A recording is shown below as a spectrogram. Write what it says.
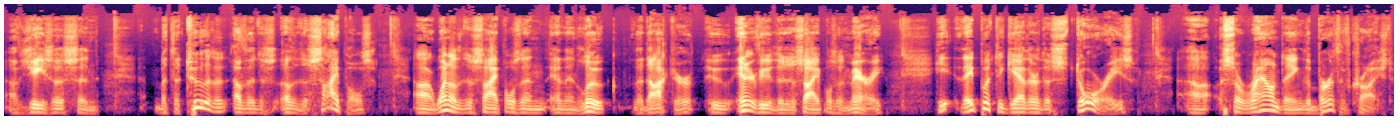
of Jesus, and but the two of the of the, of the disciples, uh, one of the disciples, and and then Luke, the doctor who interviewed the disciples, and Mary, he, they put together the stories uh, surrounding the birth of Christ,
